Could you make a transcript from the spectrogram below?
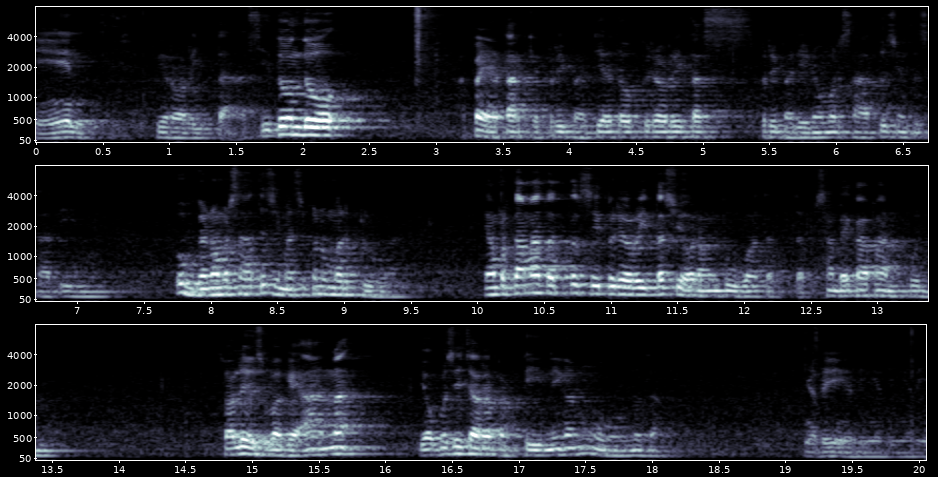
In. prioritas. Itu untuk apa ya target pribadi atau prioritas pribadi nomor satu sih untuk saat ini. Oh bukan nomor satu sih masih ke nomor dua. Yang pertama tetap sih prioritas ya orang tua tetap sampai kapan pun. Soalnya ya sebagai anak ya apa sih cara bakti ini kan ngono Ngeri, ngeri, ngeri, ngeri,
